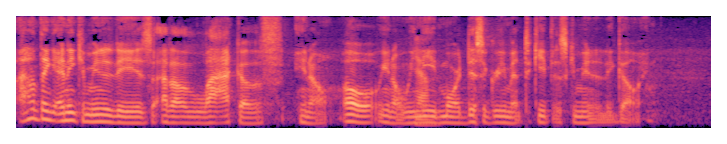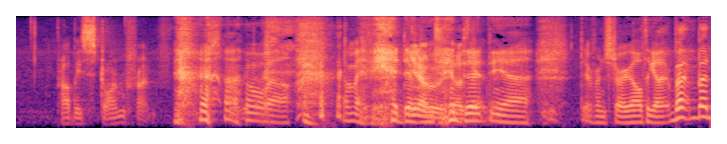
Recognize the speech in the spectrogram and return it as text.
I don't think any community is at a lack of, you know, oh, you know, we Yeah. need more disagreement to keep this community going. Probably Stormfront. Well, that may be a know different, who knows that. yeah, different story altogether. But but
